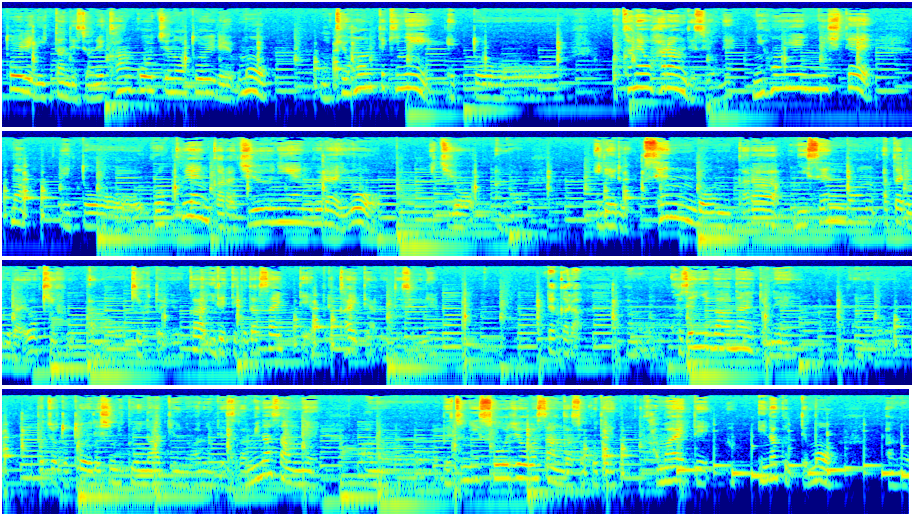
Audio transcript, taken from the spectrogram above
トイレに行ったんですよね。観光地のトイレも基本的にえっとお金を払うんですよね。日本円にしてまあえっと6円から12円ぐらいを一応あの入れる。1000ドンから2000ドンあたりぐらいを寄付あの寄付というか入れてくださいってやっぱり書いてあるんですよね。だからあの小銭がないとねちょっとトイレしにくいなっていうのはあるんですが皆さんねあの別に掃除おばさんがそこで構えていなくってもあの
